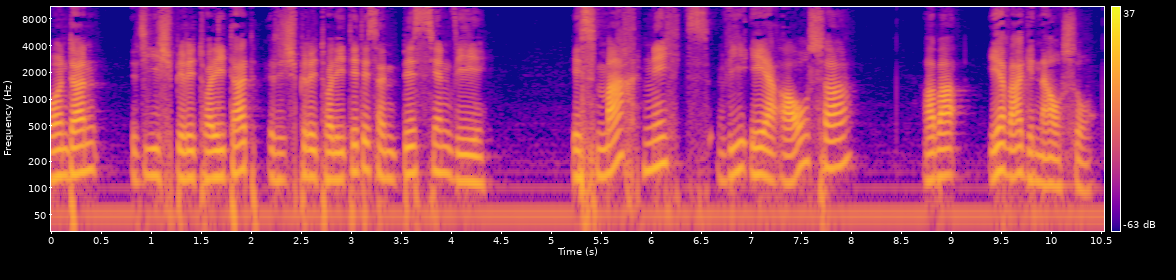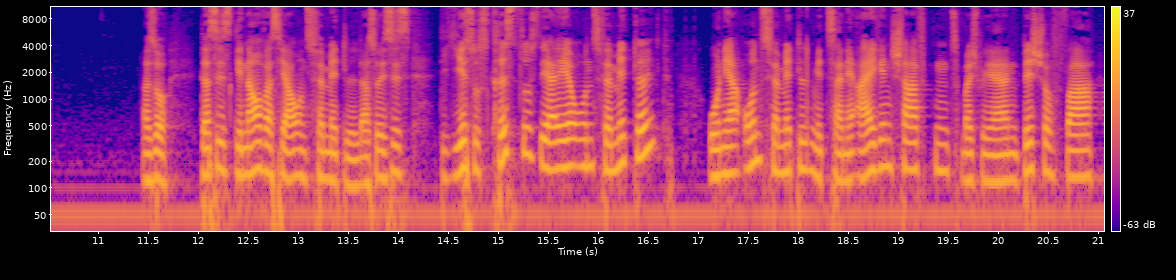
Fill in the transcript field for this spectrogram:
Und dann die Spiritualität, die Spiritualität ist ein bisschen wie, es macht nichts, wie er aussah, aber er war genauso. Also, das ist genau, was er uns vermittelt. Also, es ist Jesus Christus, der er uns vermittelt, und er uns vermittelt mit seinen Eigenschaften. Zum Beispiel, wenn er ein Bischof war,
